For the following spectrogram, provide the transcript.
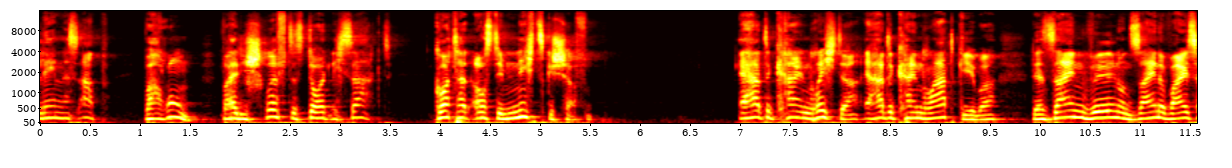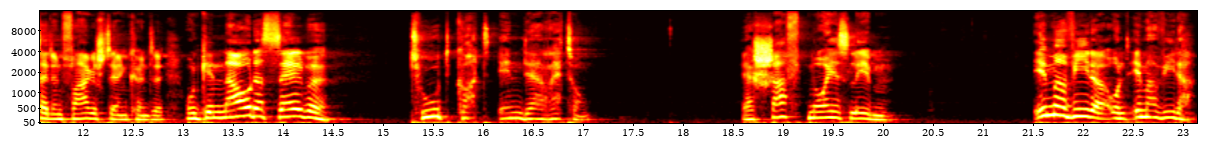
lehnen es ab. Warum? Weil die Schrift es deutlich sagt. Gott hat aus dem Nichts geschaffen. Er hatte keinen Richter, er hatte keinen Ratgeber, der seinen Willen und seine Weisheit in Frage stellen könnte. Und genau dasselbe tut Gott in der Rettung. Er schafft neues Leben. Immer wieder und immer wieder.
